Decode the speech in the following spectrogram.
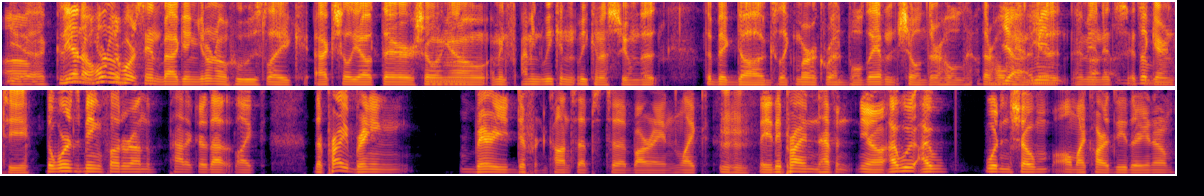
Um, Yeah, because yeah, you know, no, you don't know who's sandbagging. You don't know who's like actually out there showing Mhm. out. I mean, f- I mean, we can we can assume that the big dogs like Merc, Red Bull, they haven't showed their whole their whole Yeah, hand I mean, yet. I mean, uh, it's it's the- a guarantee. The words being floated around the paddock are that like they're probably bringing very different concepts to Bahrain. Like hmm they they probably haven't. You know, I would I wouldn't show all my cards either. You know,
